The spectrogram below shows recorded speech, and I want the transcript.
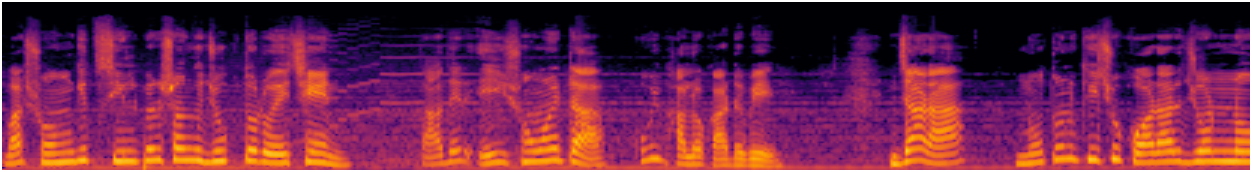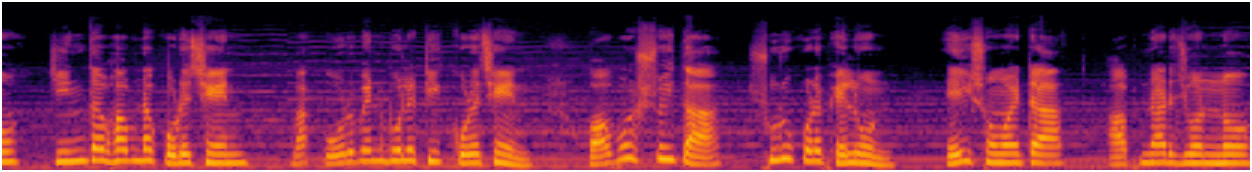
বা সংগীত শিল্পের সঙ্গে যুক্ত রয়েছেন, তাদের এই সময়টা খুবই ভালো কাটবে। যারা নতুন কিছু করার জন্য চিন্তা ভাবনা করেছেন বা করবেন বলে ঠিক করেছেন, অবশ্যই তা শুরু করে ফেলুন। এই সময়টা আপনার জন্য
